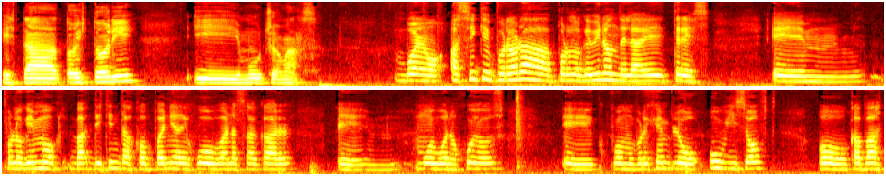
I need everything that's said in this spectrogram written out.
Está Toy Story y mucho más. Bueno, así que por ahora, por lo que vieron de la E3, eh, por lo que vimos, distintas compañías de juegos van a sacar eh, muy buenos juegos, eh, como por ejemplo Ubisoft o capaz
